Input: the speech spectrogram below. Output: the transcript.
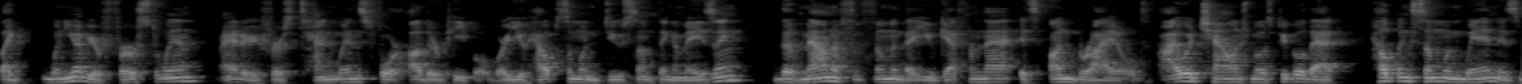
Like when you have your first win, right, or your first 10 wins for other people, where you help someone do something amazing, the amount of fulfillment that you get from that, it's unbridled. I would challenge most people that helping someone win is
